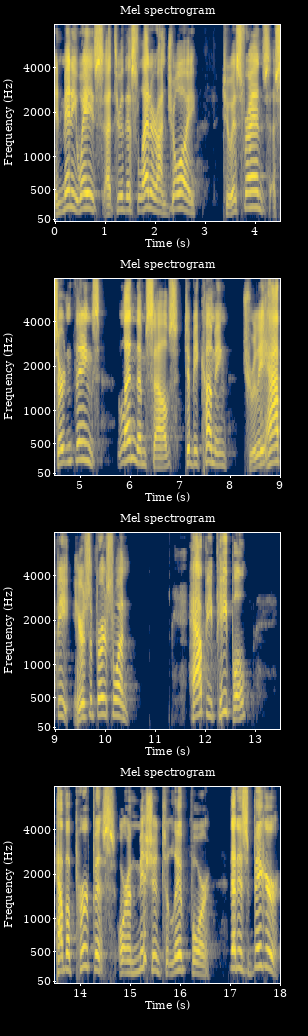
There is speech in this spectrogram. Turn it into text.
in many ways uh, through this letter on joy to his friends, certain things lend themselves to becoming truly happy. Here's the first one Happy people have a purpose or a mission to live for that is bigger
